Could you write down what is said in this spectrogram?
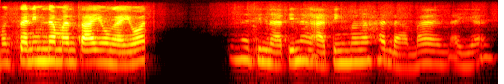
magtanim naman tayo ngayon. Tingnan natin ang ating mga halaman. Ayan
